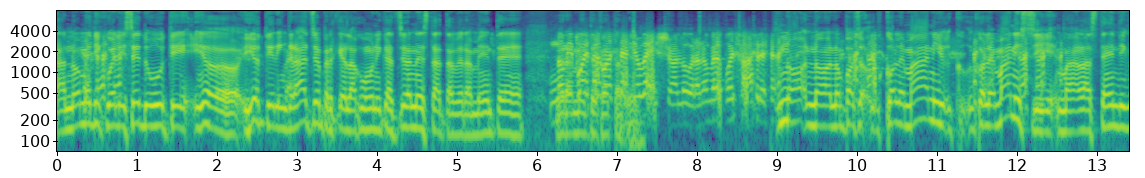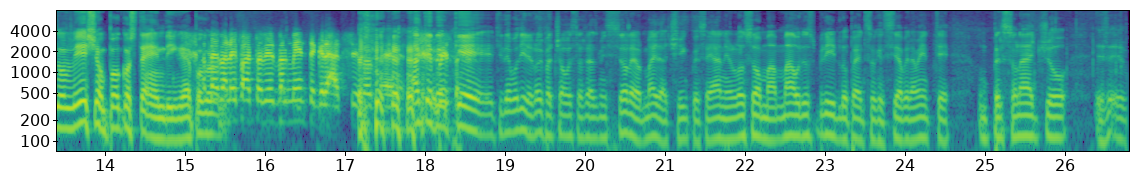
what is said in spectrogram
a nome di quelli seduti, io, io ti ringrazio perché la comunicazione è stata veramente, non mi puoi veramente fare una fatta ovation allora non me la puoi fare No, no, non posso. Con le mani, con le mani sì, ma la standing ovation poco standing. Poco... Vabbè, ma l'hai fatta verbalmente, grazie. Anche perché ti devo dire, noi facciamo questa trasmissione ormai da 5-6 anni, non lo so, ma Mauro Sbrillo penso che sia veramente un personaggio eh, eh,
